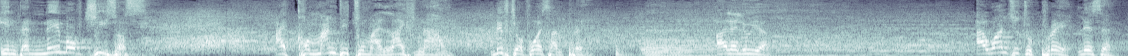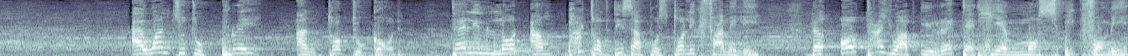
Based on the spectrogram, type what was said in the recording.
In the name of Jesus I command it to my life now. Lift your voice and pray. Hallelujah I want you to pray. Listen. I want you to pray and talk to God. Tell him Lord I'm part of this apostolic family. The altar you have erected here must speak for me.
